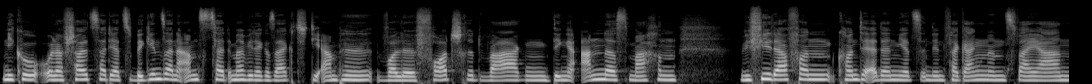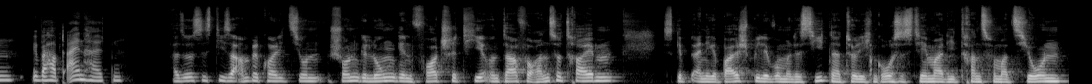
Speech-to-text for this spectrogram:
Nico, Olaf Scholz hat ja zu Beginn seiner Amtszeit immer wieder gesagt, die Ampel wolle Fortschritt wagen, Dinge anders machen. Wie viel davon konnte er denn jetzt in den vergangenen zwei Jahren überhaupt einhalten? Also es ist dieser Ampelkoalition schon gelungen, den Fortschritt hier und da voranzutreiben. Es gibt einige Beispiele, wo man das sieht. Natürlich ein großes Thema, die Transformation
